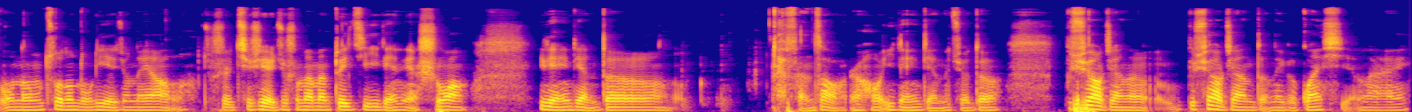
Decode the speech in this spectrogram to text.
我能做的努力也就那样了，就是其实也就是慢慢堆积一点点失望，一点一点的烦躁，然后一点一点的觉得不需要这样的，不需要这样的那个关系来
